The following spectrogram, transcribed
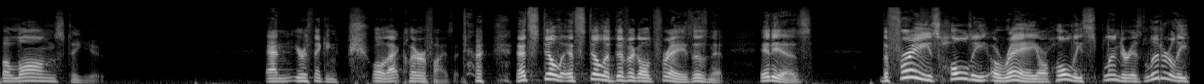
belongs to you. And you're thinking, well, that clarifies it. That's still, it's still a difficult phrase, isn't it? It is. The phrase holy array or holy splendor is literally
